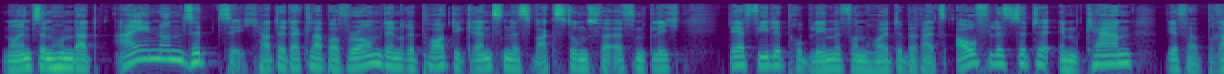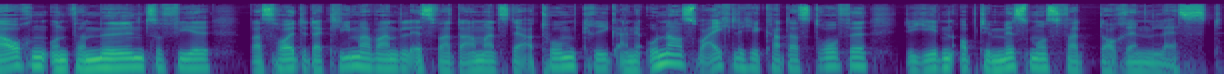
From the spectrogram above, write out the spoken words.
1971 hatte der Club of Rome den Report Die Grenzen des Wachstums veröffentlicht, der viele Probleme von heute bereits auflistete. Im Kern, wir verbrauchen und vermüllen zu viel. Was heute der Klimawandel ist, war damals der Atomkrieg eine unausweichliche Katastrophe, die jeden Optimismus verdorren lässt.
